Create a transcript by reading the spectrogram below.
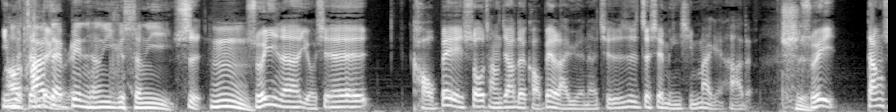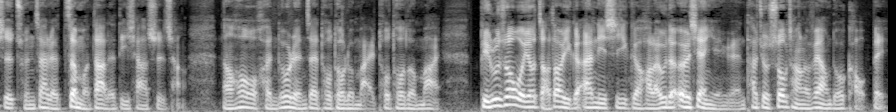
因为、哦、他在变成一个生意。是，嗯，所以呢，有些拷贝收藏家的拷贝来源呢，其实是这些明星卖给他的。是，所以。当时存在了这么大的地下市场，然后很多人在偷偷的买，偷偷的卖。比如说，我有找到一个案例，是一个好莱坞的二线演员，他就收藏了非常多拷贝。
